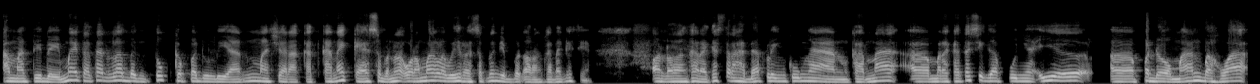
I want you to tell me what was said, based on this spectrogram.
amati eta teh adalah bentuk kepedulian masyarakat kanekes. Sebenarnya orang mah lebih resepnya nyebut orang kanekes ya. Orang kanekes terhadap lingkungan. Karena eh, mereka teh siga punya iya eh, pedoman bahwa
